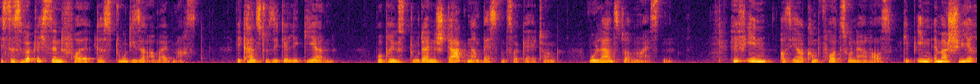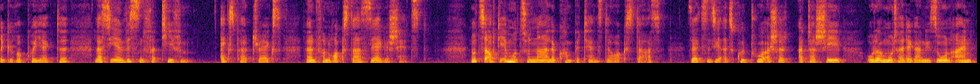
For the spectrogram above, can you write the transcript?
ist es wirklich sinnvoll, dass du diese Arbeit machst? Wie kannst du sie delegieren? Wo bringst du deine Stärken am besten zur Geltung? Wo lernst du am meisten? Hilf ihnen aus ihrer Komfortzone heraus. Gib ihnen immer schwierigere Projekte. Lass sie ihr Wissen vertiefen. Expert-Tracks werden von Rockstars sehr geschätzt. Nutze auch die emotionale Kompetenz der Rockstars. Setze sie als Kulturattaché oder Mutter der Garnison ein,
